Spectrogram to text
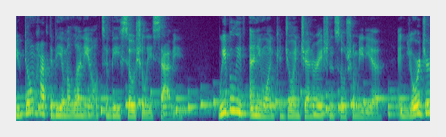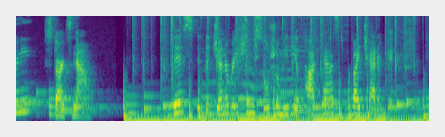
You don't have to be a millennial to be socially savvy. We believe anyone can join Generation Social Media, and your journey starts now. This is the Generation Social Media Podcast by Chatterkick.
